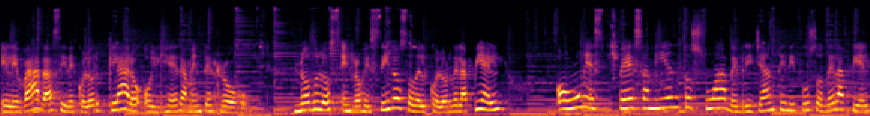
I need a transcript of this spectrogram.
elevadas y de color claro o ligeramente rojo, nódulos enrojecidos o del color de la piel, o un espesamiento suave, brillante y difuso de la piel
